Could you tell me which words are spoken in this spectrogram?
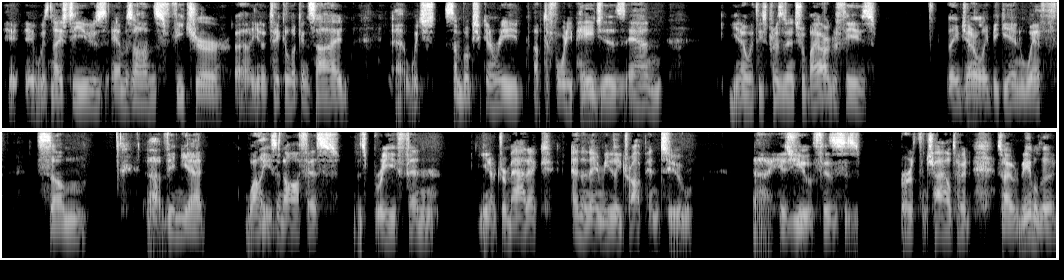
it, it was nice to use Amazon's feature. Uh, you know, take a look inside, uh, which some books you can read up to forty pages, and you know, with these presidential biographies, they generally begin with some uh, vignette while he's in office that's brief and you know dramatic, and then they immediately drop into uh, his youth, his, his birth and childhood. So I would be able to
